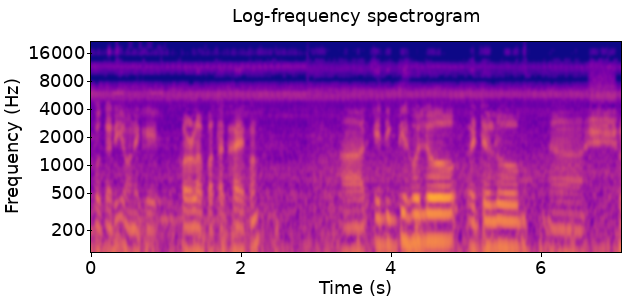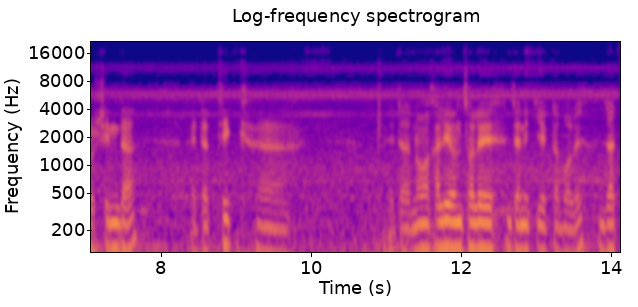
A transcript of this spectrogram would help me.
উপকারী, অনেকে করলা পাতা খায় এখন। আর এদিক দিয়ে হলো এটা হলো সসিন্দা এটা ঠিক এটা নোয়াখালী অঞ্চলে জানি কি একটা বলে। যাক,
